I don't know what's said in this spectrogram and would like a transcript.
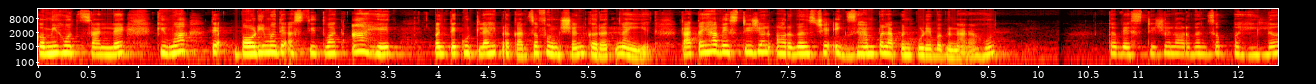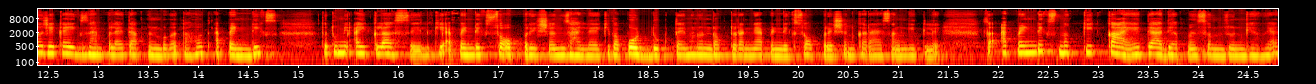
कमी होत चाललं आहे किंवा ते बॉडीमध्ये अस्तित्वात आहेत. पण ते कुठल्याही प्रकारचं फंक्शन करत नाही आहेत तर आता ह्या वेस्टिजल ऑर्गन्सचे एक्झाम्पल आपण पुढे बघणार आहोत. तर वेस्टिजल ऑर्गनचं पहिलं जे काही एक्झाम्पल आहे ते आपण बघत आहोत अपेंडिक्स तर तुम्ही ऐकलं असेल की अपेंडिक्सचं ऑपरेशन झालं आहे किंवा पोट दुखतं आहे म्हणून डॉक्टरांनी अपेंडिक्सचं ऑपरेशन करायला सांगितलं आहे तर अपेंडिक्स नक्की काय आहे ते आधी आपण समजून घेऊयात.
